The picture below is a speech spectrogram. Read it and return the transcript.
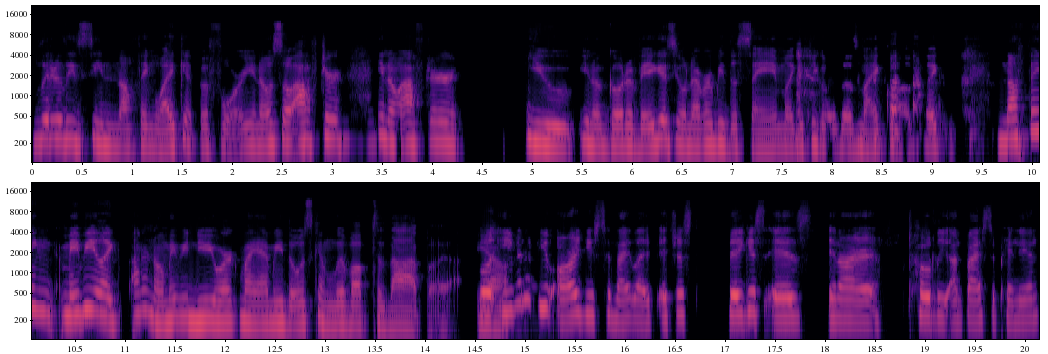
literally seen nothing like it before you know so after mm-hmm. you know after you you know go to vegas you'll never be the same like if you go to those nightclubs like nothing maybe like i don't know maybe new york miami those can live up to that but well even if you are used to nightlife it just vegas is in our totally unbiased opinion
